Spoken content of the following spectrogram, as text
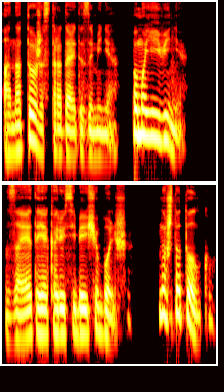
она тоже страдает из-за меня, по моей вине. За это я корю себя еще больше. Но что толку?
